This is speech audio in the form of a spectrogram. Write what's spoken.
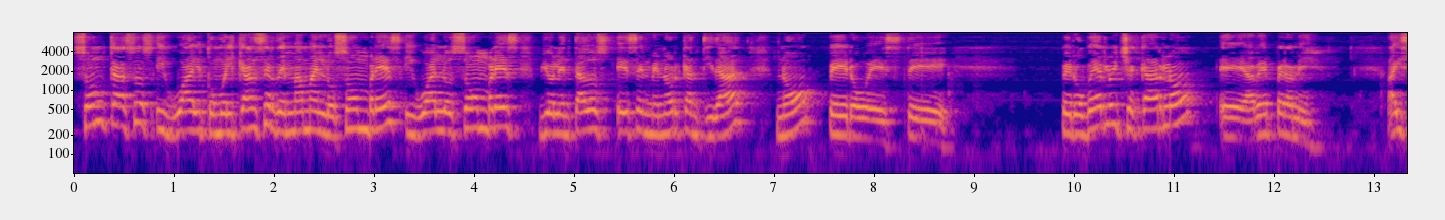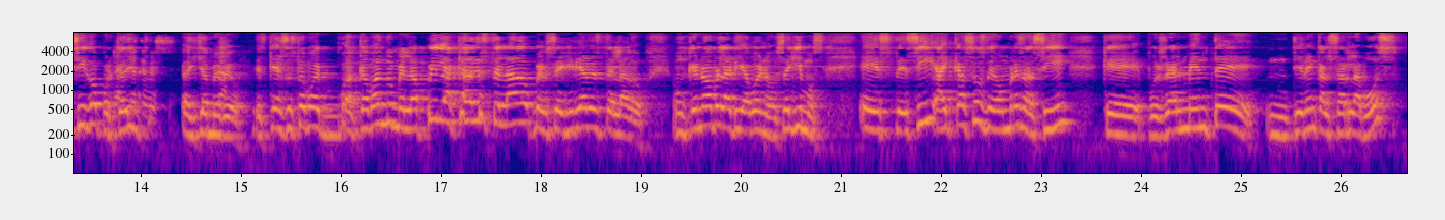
son casos igual como el cáncer de mama en los hombres, igual los hombres violentados es en menor cantidad, ¿no? Pero este, pero verlo y checarlo, eh, a ver, espérame, Ahí sigo porque ahí, ya me veo. Es que ya se estaba acabándome la pila acá de este lado, pero seguiría de este lado. Aunque no hablaría. Bueno, seguimos. Este, sí, hay casos de hombres así que pues realmente mm, tienen que alzar la voz.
